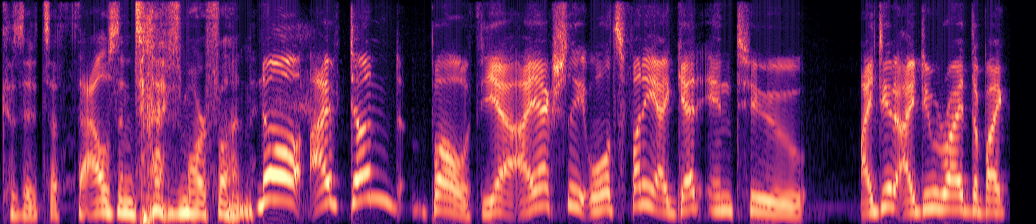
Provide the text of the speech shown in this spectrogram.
Because it's a thousand times more fun. No, I've done both. Yeah, I actually. Well, it's funny. I get into. I did. I do ride the bike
